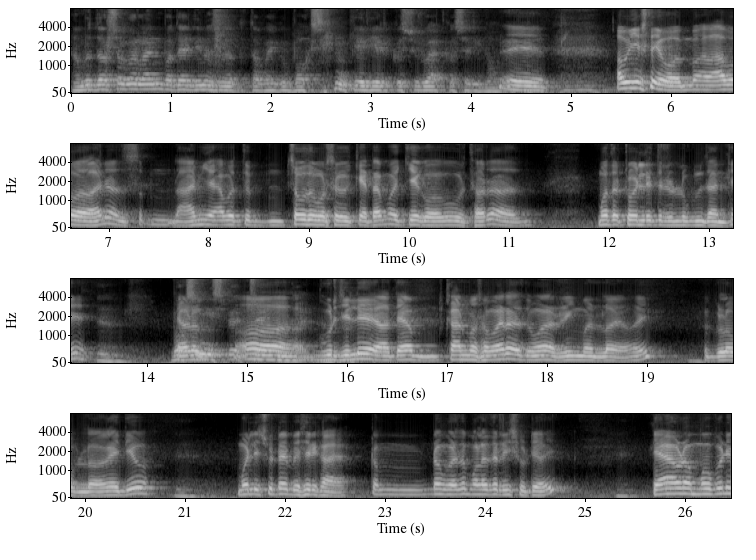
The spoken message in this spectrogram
हाम्रो दर्शकहरूलाई पनि बताइदिनुहोस् न तपाईँको बक्सिङ केरियरको सुरुवात कसरी भयो? ए अब यस्तै हो। अब होइन हामी अब त्यो चौध वर्षको केटामा के को ऊ छ र म त टोइलेटतिर लुक्नु जान्थेँ। त्यहाँबाट गुरुजीले त्यहाँ कानमा समाएर उहाँ रिङमा लयो है ग्लोभ लगाइदियो. मैले छुट्टाइ बेसरी खाएँ। टम टम गर्दा मलाई त रिस उठ्यो है। त्यहाँबाट म पनि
